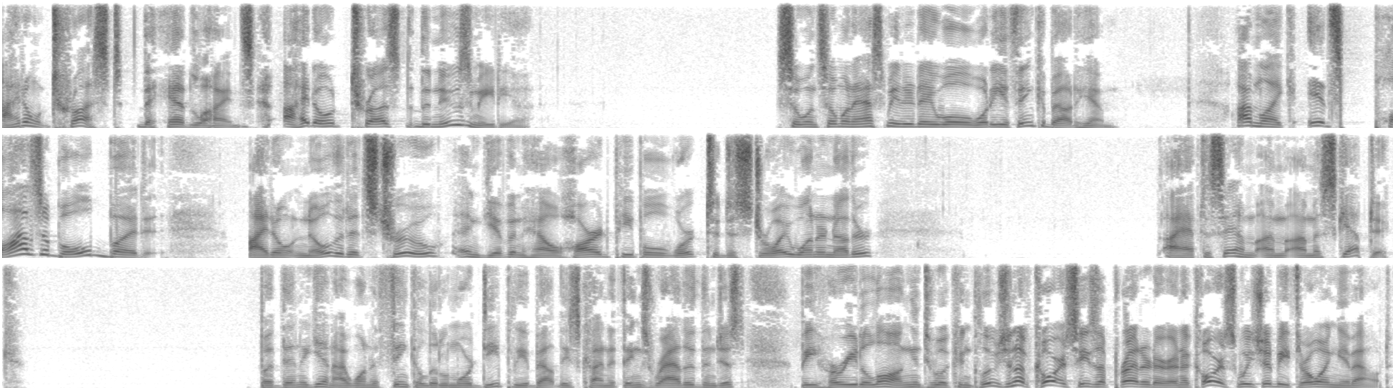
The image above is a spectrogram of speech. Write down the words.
I don't trust the headlines. I don't trust the news media. So when someone asks me today, well, what do you think about him? I'm like, it's plausible, but I don't know that it's true. And given how hard people work to destroy one another, I have to say I'm, I'm, I'm a skeptic. But then again, I want to think a little more deeply about these kind of things rather than just be hurried along into a conclusion. Of course, he's a predator, and of course, we should be throwing him out.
